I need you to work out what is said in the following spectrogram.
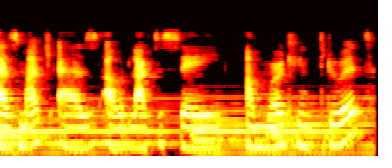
as much as I would like to say I'm working through it,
